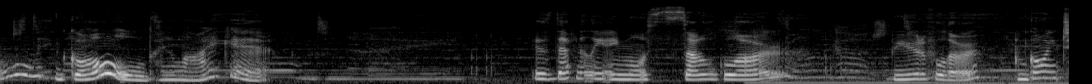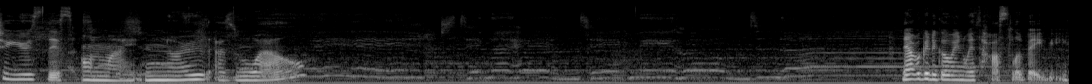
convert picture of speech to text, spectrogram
Oh, gold! I like it. It's definitely a more subtle glow. Beautiful though. I'm going to use this on my nose as well. Now we're going to go in with Hustla Baby.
